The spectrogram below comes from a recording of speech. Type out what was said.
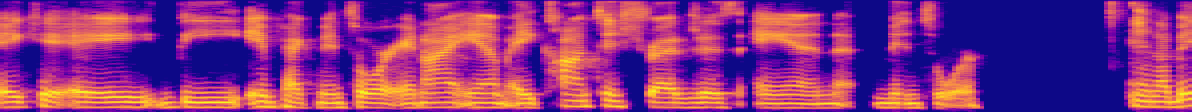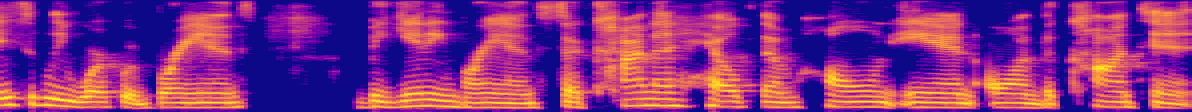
aka the Impact Mentor, and I am a content strategist and mentor. And I basically work with brands, beginning brands, to kind of help them hone in on the content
